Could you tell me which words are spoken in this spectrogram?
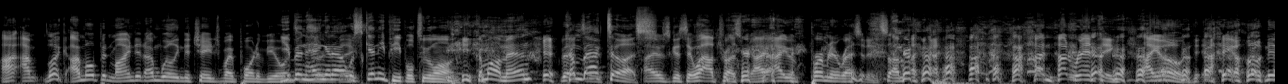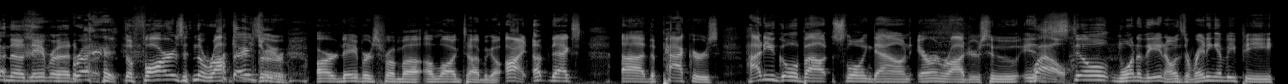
I I'm look. I'm open minded. I'm willing to change my point of view. You've been hanging out with skinny people too long. Come on, man. Come back it. to us. I was going to say, well, trust me, I, I have permanent residence. I'm, I'm not renting. I own. I own in the neighborhood. Right. The Farrs and the Rogers are, are neighbors from uh, a, a long time ago. All right, up next, uh, the Packers. How do you go about slowing down Aaron Rodgers, who is Wow. still one of the, you know, is the reigning MVP?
